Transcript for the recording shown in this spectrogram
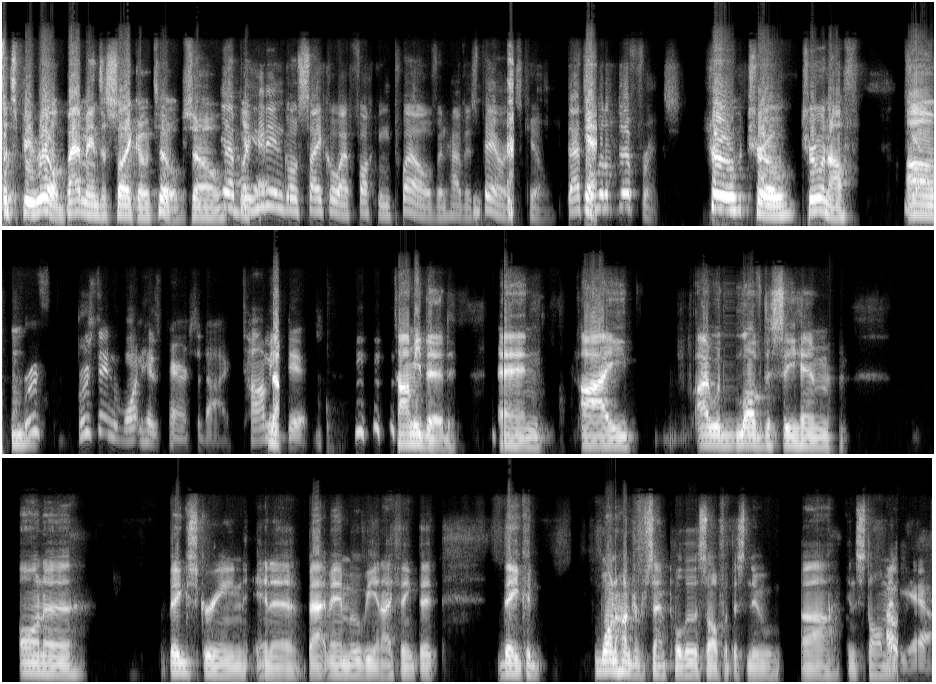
let's be real. Batman's a psycho too. So yeah, but Yeah. he didn't go psycho at fucking 12 and have his parents killed. That's Yeah. a little difference. True, true, true enough. Yeah, Um, Bruce Bruce didn't want his parents to die. Tommy No. did. Tommy did, and I, I would love to see him on a big screen in a Batman movie, and I think that they could 100% pull this off with this new uh installment. Oh yeah.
